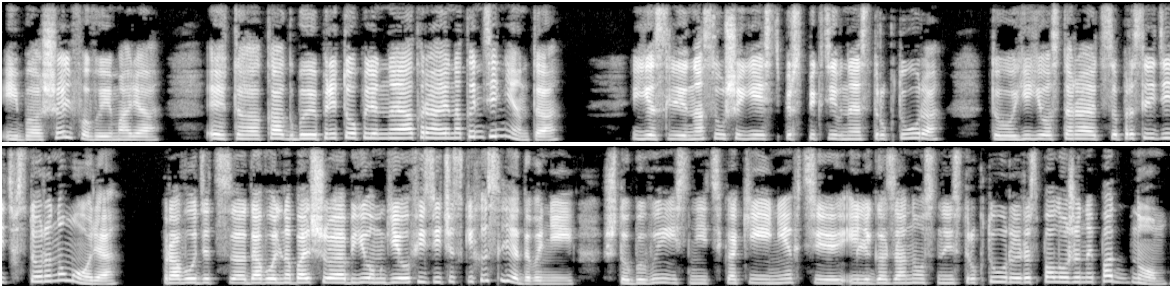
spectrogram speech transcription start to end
ибо шельфовые моря — это как бы притопленная окраина континента. Если на суше есть перспективная структура, то ее стараются проследить в сторону моря. Проводится довольно большой объем геофизических исследований, чтобы выяснить, какие нефти или газоносные структуры расположены под дном.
